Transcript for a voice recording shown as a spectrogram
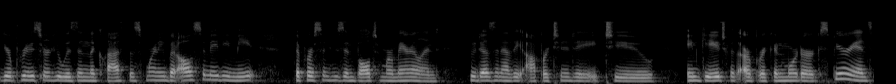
your producer who was in the class this morning, but also maybe meet the person who's in Baltimore, Maryland, who doesn't have the opportunity to engage with our brick and mortar experience,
